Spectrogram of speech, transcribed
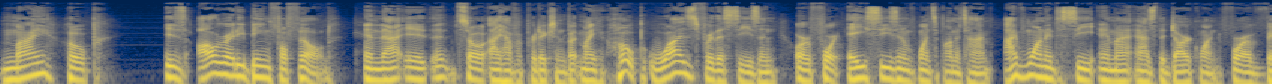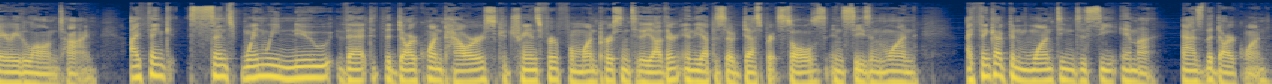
My hope is already being fulfilled. And that is, and so I have a prediction, but my hope was for this season or for a season of Once Upon a Time. I've wanted to see Emma as the dark one for a very long time. I think since when we knew that the Dark One powers could transfer from one person to the other in the episode Desperate Souls in season one, I think I've been wanting to see Emma as the Dark One.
